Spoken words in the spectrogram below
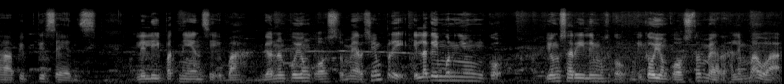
ah, 50 cents lilipat na yan sa iba. Ganun po yung customer. Siyempre ilagay mo rin yung yung sarili mo ikaw yung customer. Halimbawa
